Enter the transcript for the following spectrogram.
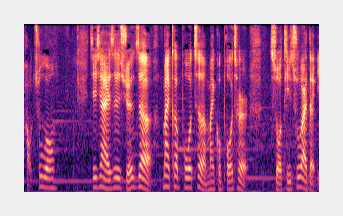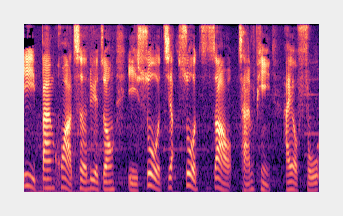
好处哦。接下来是学者麦克波特 （Michael Porter） 所提出来的一般化策略中，以塑造塑造产品还有服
